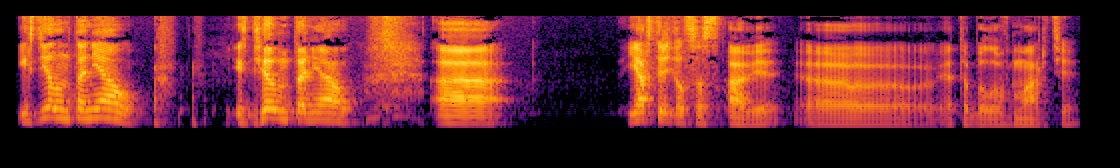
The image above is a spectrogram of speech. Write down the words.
их сделал Натаньяу. Их сделал Натаньяу. А, Я встретился с Ави, э, это было в марте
